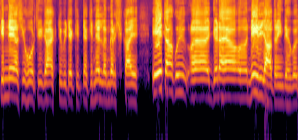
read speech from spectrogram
ਕਿੰਨੇ ਅਸੀਂ ਹੋਰ ਚੀਜ਼ਾਂ ਐਕਟੀਵਿਟੀਆਂ ਕੀਤੀਆਂ, ਕਿੰਨੇ ਲੰਗਰ ਛਕਾਏ, ਇਹ ਤਾਂ ਕੋਈ ਜਿਹੜਾ ਆ ਨਹੀਂ ਯਾਦ ਰਹਿੰਦੇ ਹੋਵੇ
